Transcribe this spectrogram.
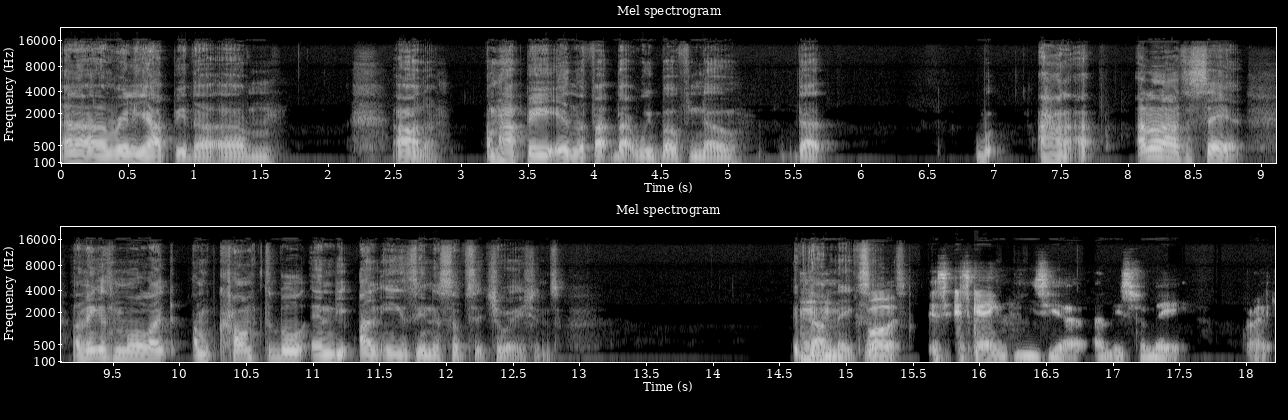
and, I, I'm really happy that um I don't know. I'm happy in the fact that we both know that I don't know, I, don't know how to say it. I think it's more like I'm comfortable in the uneasiness of situations. If that Mhm. makes well, sense. it's it's getting easier, at least for me, right?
